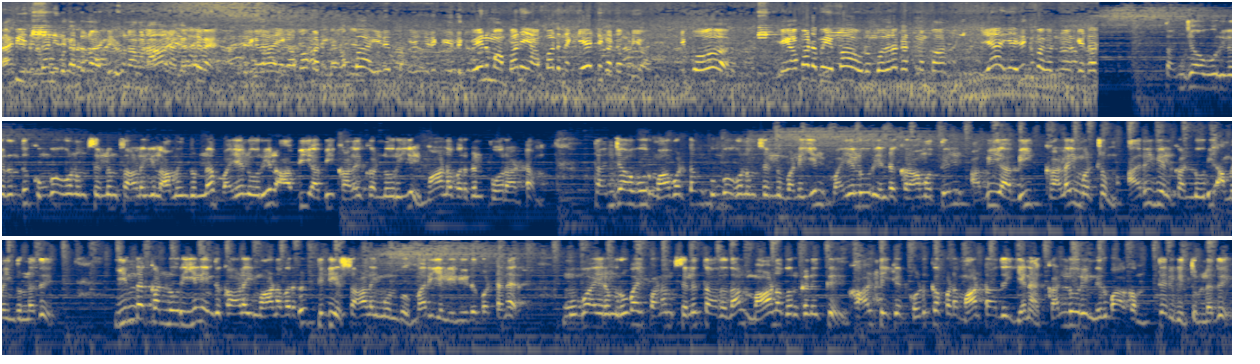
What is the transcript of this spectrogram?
தம்பி இதுக்கு தான் இது கட்டணும் அப்படின்னு சொன்னாங்கன்னா நான் கட்டுவேன். சரிங்களா? எங்கள் அப்பா அம்மா எங்கள் அப்பா இது இதுக்கு இதுக்கு வேணுமாப்பா? என் அப்பாட்ட நான் கேட்டு கட்ட முடியும். இப்போ எங்கள் அப்பாட்ட போய் எப்பா ஒரு ஒன்பது ரூபா கட்டணும்ப்பா. ஏன் எதுக்குப்பா கட்டணும்னு கேட்டா? தஞ்சாவூரிலிருந்து கும்பகோணம் செல்லும் சாலையில் அமைந்துள்ள வயலூரில் அபி அபி கலைக்கல்லூரியில் மாணவர்கள் போராட்டம். தஞ்சாவூர் மாவட்டம் கும்பகோணம் செல்லும் வழியில் வயலூர் என்ற கிராமத்தில் அபி அபி கலை மற்றும் அறிவியல் கல்லூரி அமைந்துள்ளது. இந்த கல்லூரியில் இன்று காலை மாணவர்கள் திடீர் சாலை முன்பு மறியலில் ஈடுபட்டனர். மூவாயிரம் ரூபாய் பணம் செலுத்தாததால் மாணவர்களுக்கு ஹால் டிக்கெட் கொடுக்கப்பட மாட்டாது என கல்லூரி நிர்வாகம் தெரிவித்துள்ளது.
